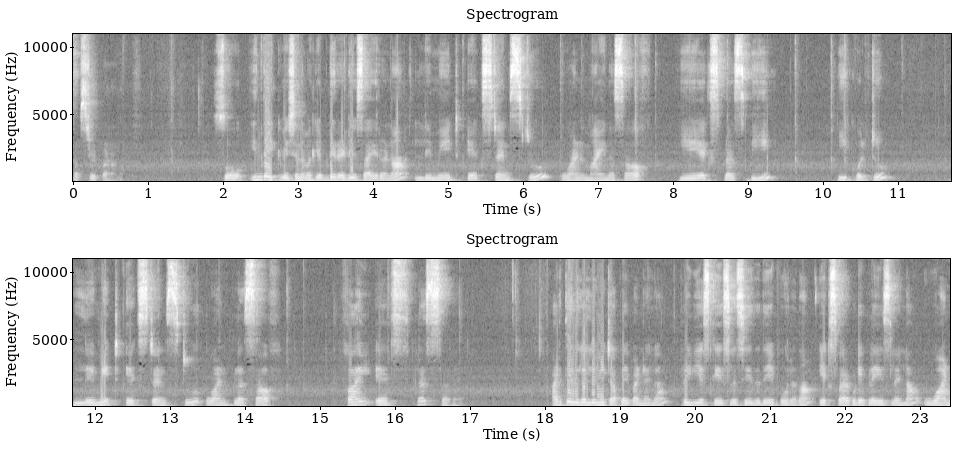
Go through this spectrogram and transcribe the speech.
சப்ஸ்டியூட் பண்ணணும். ஸோ இந்த ஈக்குவேஷன் நமக்கு எப்படி ரெடியூஸ் ஆயிரும்னா limit x tends to one minus of ax plus b equal to limit x tends to 1 plus of 5x plus 7 அடுத்து இதில் லிமிட் அப்ளை பண்ணலாம். ப்ரீவியஸ் கேஸில் செய்ததே போல தான் எக்ஸ் வரக்கூடிய பிளேஸில் எல்லாம் ஒன்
